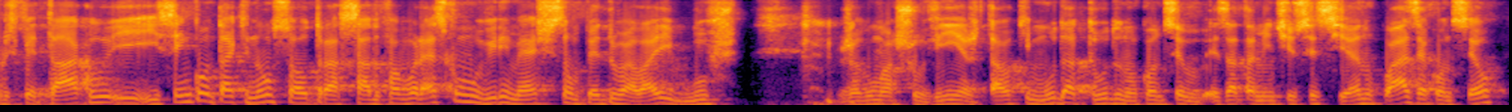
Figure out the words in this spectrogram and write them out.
o espetáculo e, e, sem contar que não só o traçado favorece, como vira e mexe, São Pedro vai lá e buf, joga uma chuvinha e tal, que muda tudo. Não aconteceu exatamente isso esse ano, quase aconteceu,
